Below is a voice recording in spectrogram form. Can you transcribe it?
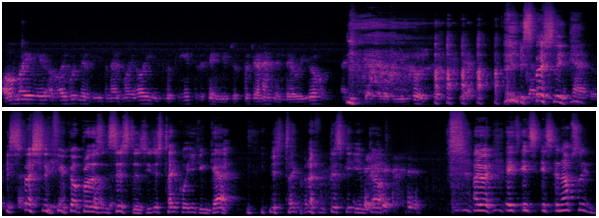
Oh my! I wouldn't have even had my eyes looking into the thing. You just put your hand in there, you go, and you get whatever you could. But, yeah. especially, That was Mikado, especially if you've got brothers and sisters, you just take what you can get. You just take whatever biscuit you've got. anyway, it's it's it's an absolute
